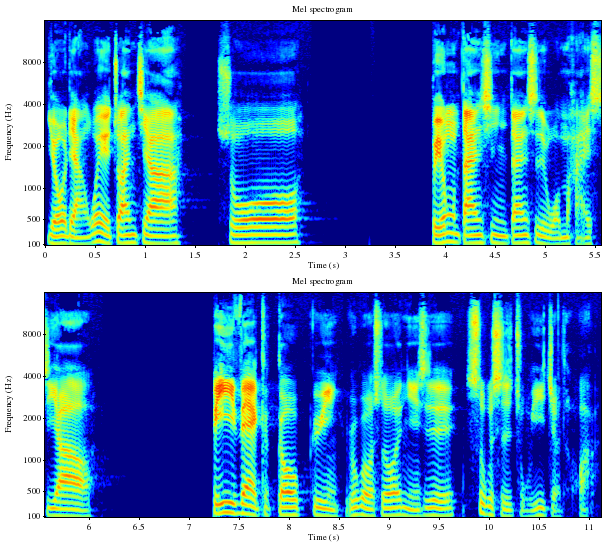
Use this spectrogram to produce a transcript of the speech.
有两位专家说不用担心，但是我们还是要 be back go green。如果说你是素食主义者的话，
